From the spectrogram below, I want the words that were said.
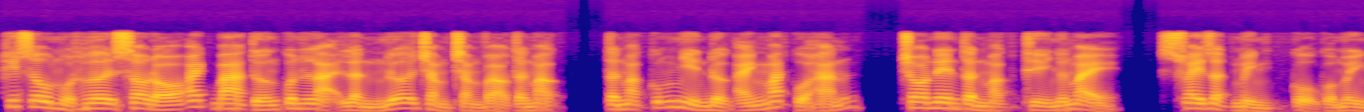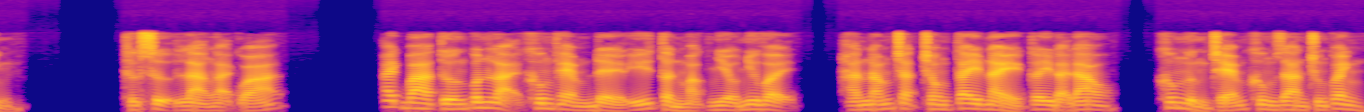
Khi sâu một hơi sau đó ách ba tướng quân lại lần nữa chằm chằm vào tần mặc tần mặc cũng nhìn được ánh mắt của hắn, cho nên tần mặc thì nhấn mày xoay giật mình, cổ của mình. Thực sự là ngại quá. Ách, ba tướng quân lại không thèm để ý tần mặc nhiều như vậy, hắn nắm chặt trong tay này cây đại đao, không ngừng chém không gian chung quanh.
